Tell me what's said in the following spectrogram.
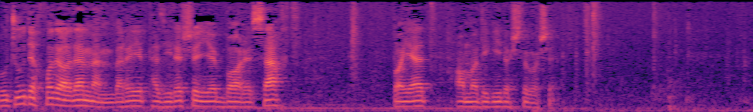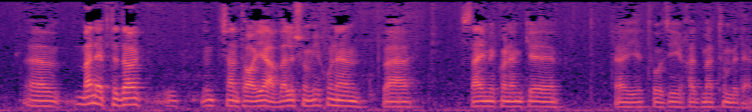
وجود خود آدم برای پذیرش یه بار سخت باید آمادگی داشته باشه. من ابتدا چند تا آیه اولش رو می‌خونم و سعی می‌کنم که یه توضیح خدمتتون بدم.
